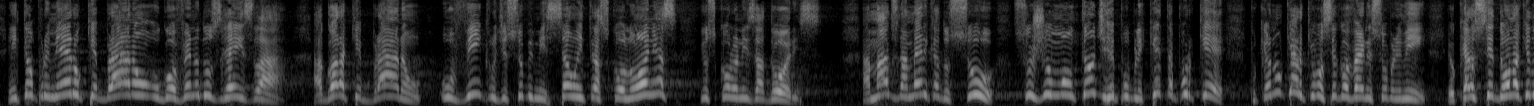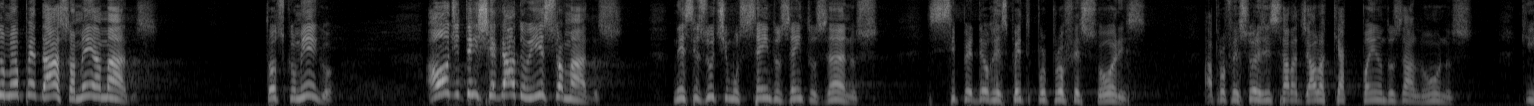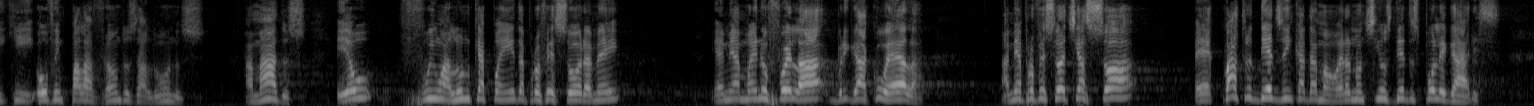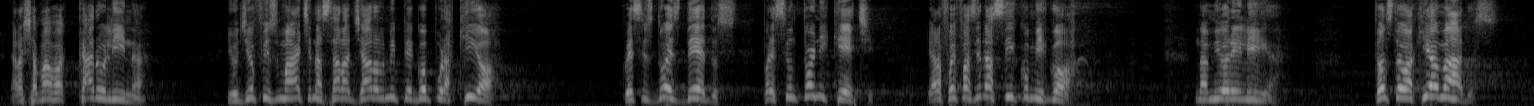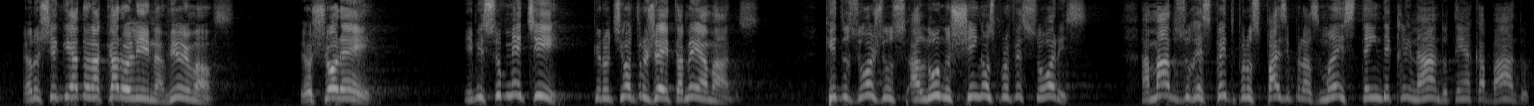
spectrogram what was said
Então, primeiro quebraram o governo dos reis lá. Agora quebraram o vínculo de submissão entre as colônias e os colonizadores. Amados, na América do Sul surgiu um montão de republiqueta, por quê? Porque eu não quero que você governe sobre mim, eu quero ser dono aqui do meu pedaço, amém, amados? Todos comigo? Aonde tem chegado isso, amados? Nesses últimos 100, 200 anos, se perdeu respeito por professores. Há professores em sala de aula que apanham dos alunos, que, que ouvem palavrão dos alunos. Amados, eu fui um aluno que apanhei da professora, amém? E a minha mãe não foi lá brigar com ela. A minha professora tinha só é, quatro dedos em cada mão, ela não tinha os dedos polegares. Ela chamava Carolina. E um dia eu fiz uma arte na sala de aula, ela me pegou por aqui, ó, com esses dois dedos, parecia um torniquete. E ela foi fazendo assim comigo, ó, na minha orelhinha. Todos estão aqui, amados? Eu não cheguei a dona Carolina, viu, irmãos? Eu chorei e me submeti porque não tinha outro jeito, amém, amados? Queridos, hoje os alunos xingam os professores. Amados, o respeito pelos pais e pelas mães tem declinado, tem acabado.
